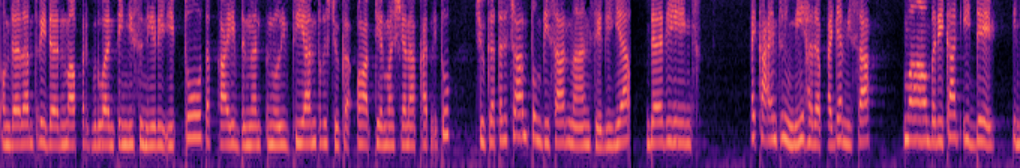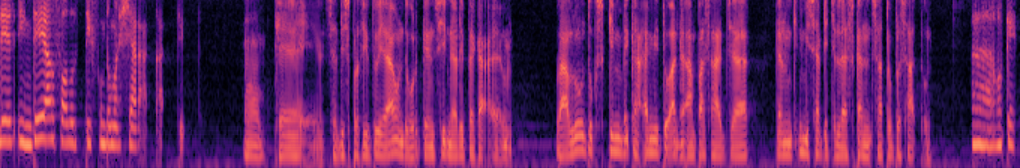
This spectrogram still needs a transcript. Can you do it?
dalam tridharma perguruan tinggi sendiri itu terkait dengan penelitian terus juga pengabdian masyarakat itu juga tercantum di sana. Jadi ya dari PKM ini harapannya bisa memberikan ide, ide-ide yang solutif untuk masyarakat. Gitu. Oke, jadi seperti itu ya untuk urgensi dari PKM. Lalu untuk skim PKM itu ada apa saja dan mungkin bisa dijelaskan satu persatu. Ah, Oke,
